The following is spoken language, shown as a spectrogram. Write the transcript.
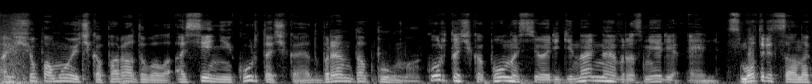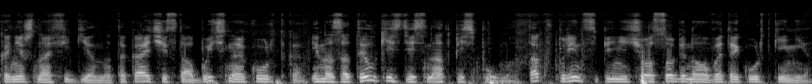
А еще помоечка порадовала осенней курточкой от бренда Puma. Курточка полностью оригинальная в размере L. Смотрится она, конечно, офигенно. Такая чисто обычная куртка. И на затылке здесь надпись Puma. Так, в принципе, ничего особенного в этой куртке нет.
